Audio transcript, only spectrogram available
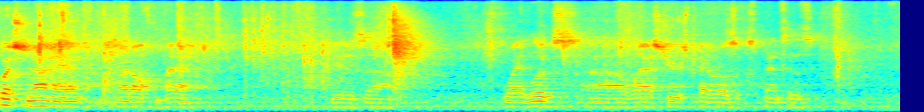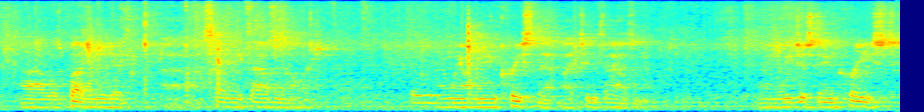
Question I have right off the bat is, uh, the way it looks, uh, last year's payrolls expenses, uh, was budgeted at, uh, seventy thousand dollars. And we only increased that by two thousand. And we just increased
